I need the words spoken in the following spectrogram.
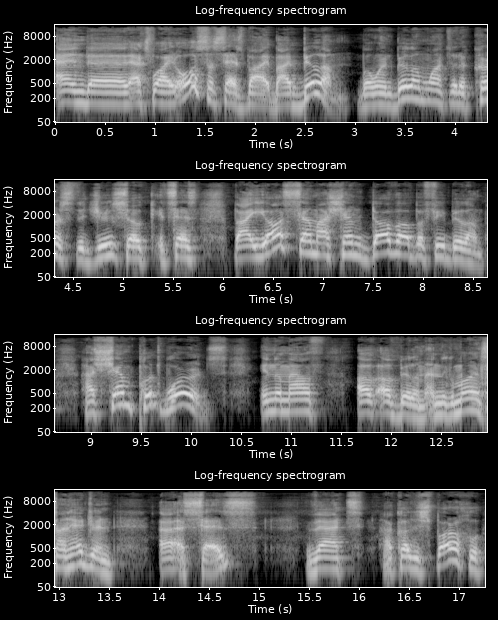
and uh, that's why it also says by, by Bilam. But when Bilam wanted to curse the Jews, so it says, by Yosem Hashem Dova Bafi Bilam. Hashem put words in the mouth of, of Bilam. And the Gemara in Sanhedrin uh, says that HaKadosh Baruch Hu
